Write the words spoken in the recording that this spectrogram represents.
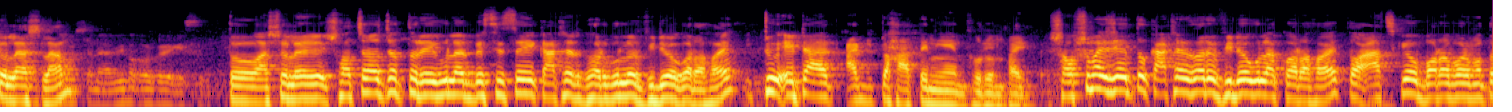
চলে আসলাম। তো আসলে সচরাচর তো রেগুলার বেসিসে কাঠের ঘরগুলোর ভিডিও করা হয়। একটু এটা আগে একটু হাতে নিয়ে ধরুন ভাই। সবসময় যেহেতু কাঠের ঘরের ভিডিওগুলো করা হয় তো আজকেও বরাবর মতো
